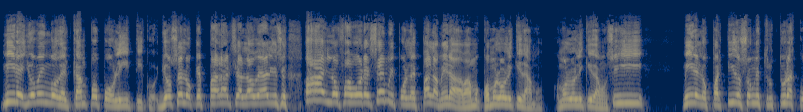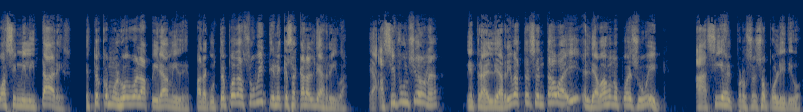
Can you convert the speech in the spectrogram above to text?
Mire, yo vengo del campo político. Yo sé lo que es pararse al lado de alguien y decir, ay, lo favorecemos y por la espalda, mira, vamos, ¿cómo lo liquidamos? ¿Cómo lo liquidamos? Sí, mire, los partidos son estructuras cuasi militares. Esto es como el juego de la pirámide. Para que usted pueda subir, tiene que sacar al de arriba. Así funciona. Mientras el de arriba esté sentado ahí, el de abajo no puede subir. Así es el proceso político.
